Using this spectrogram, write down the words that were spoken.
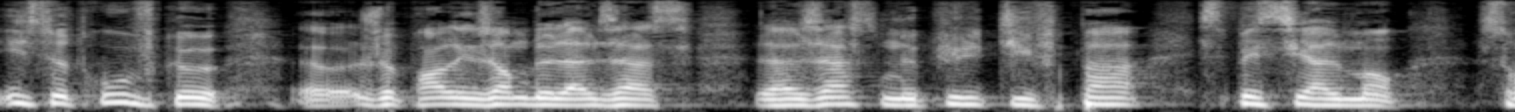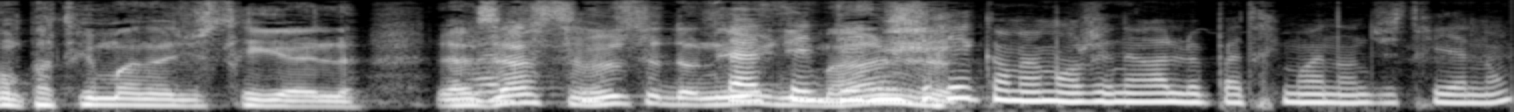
Il se trouve que, euh, je prends l'exemple de l'Alsace, l'Alsace ne cultive pas spécialement son patrimoine industriel. L'Alsace veut se donner une image. C'est dénigré quand même en général le patrimoine industriel, non?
